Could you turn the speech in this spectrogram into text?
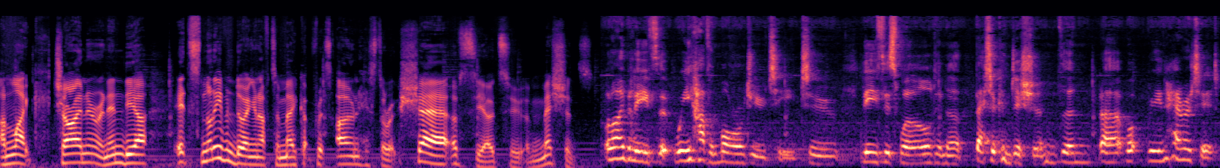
Unlike China and India, it's not even doing enough to make up for its own historic share of CO2 emissions. Well, I believe that we have a moral duty to leave this world in a better condition than uh, what we inherited.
